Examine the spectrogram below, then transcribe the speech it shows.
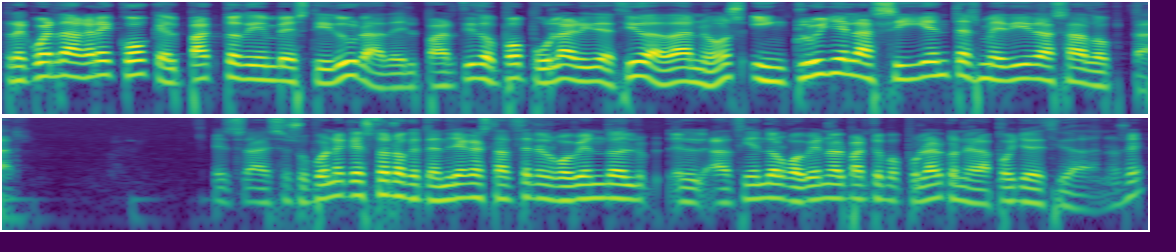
Recuerda Greco que el pacto de investidura del Partido Popular y de Ciudadanos incluye las siguientes medidas a adoptar. Se supone que esto es lo que tendría que estar hacer el gobierno del- el- haciendo el gobierno del Partido Popular con el apoyo de Ciudadanos. ¿eh?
